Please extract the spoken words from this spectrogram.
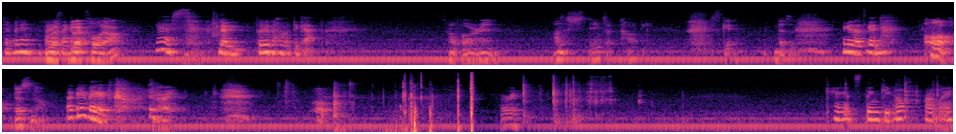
Dip it in. Do, I, do I pull it out? Yes. No, you put it on with the gap. How far in? Oh, this stinks like coffee. Just. It doesn't. Okay, that's good. Oh, it does smell. Okay, babe. Sorry. Oh. Hurry. Okay, it's thinking. Oh, wrong way.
